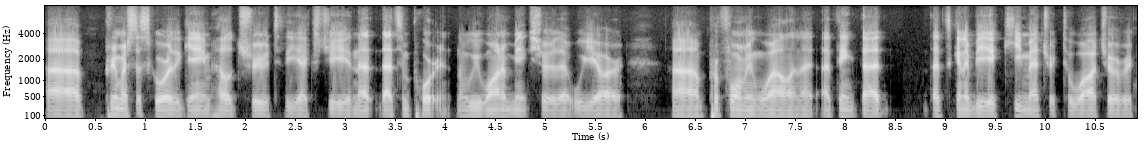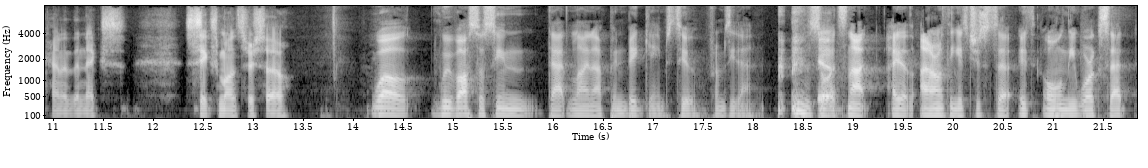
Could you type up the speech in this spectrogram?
uh, pretty much the score of the game held true to the XG, and that that's important. And we want to make sure that we are uh, performing well, and I, I think that that's going to be a key metric to watch over kind of the next six months or so. Well, we've also seen that lineup in big games too from Zidane. so Yeah. it's not. I I don't think it's just a, it only works at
